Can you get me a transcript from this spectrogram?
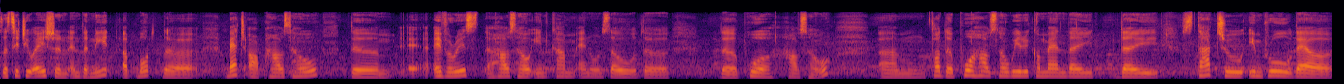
the situation and the need of both the batch of household, the average household income and also the the poor household. Um, for the poor household, we recommend they they start to improve their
